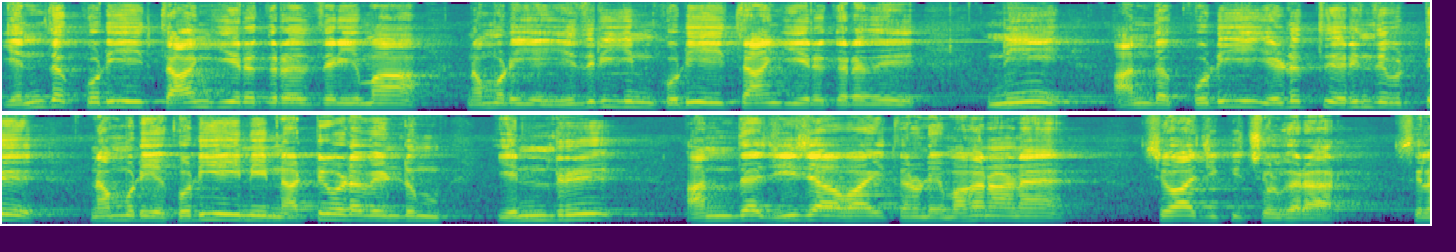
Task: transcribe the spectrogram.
எந்த கொடியை தாங்கி இருக்கிறது தெரியுமா? நம்முடைய எதிரியின் கொடியை தாங்கி இருக்கிறது நீ அந்த கொடியை எடுத்து எறிந்துவிட்டு நம்முடைய கொடியை நீ நட்டுவிட வேண்டும் என்று அந்த ஜீஜாவாய் தன்னுடைய மகனான சிவாஜிக்கு சொல்கிறார். சில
